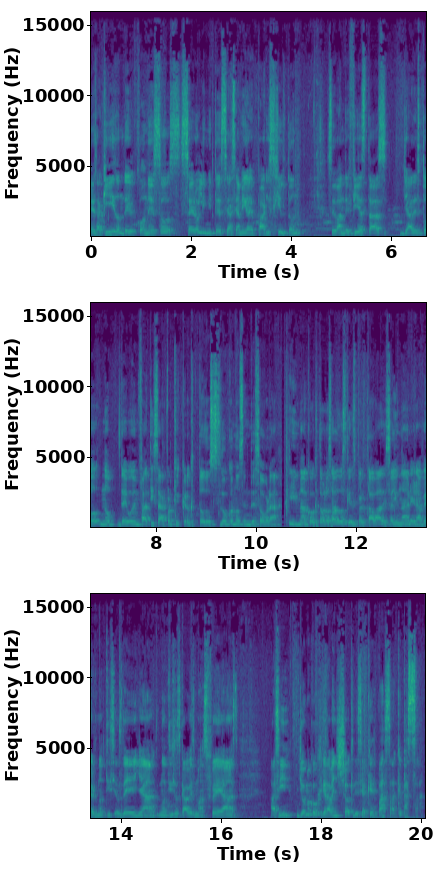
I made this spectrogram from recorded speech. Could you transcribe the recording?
Es aquí donde con esos cero límites se hace amiga de Paris Hilton. Se van de fiestas, ya de esto no debo enfatizar porque creo que todos lo conocen de sobra. Y me acuerdo que todos los sábados que despertaba a desayunar era ver noticias de ella, noticias cada vez más feas. Así, yo me acuerdo que quedaba en shock y decía, ¿qué pasa? ¿Qué pasa?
